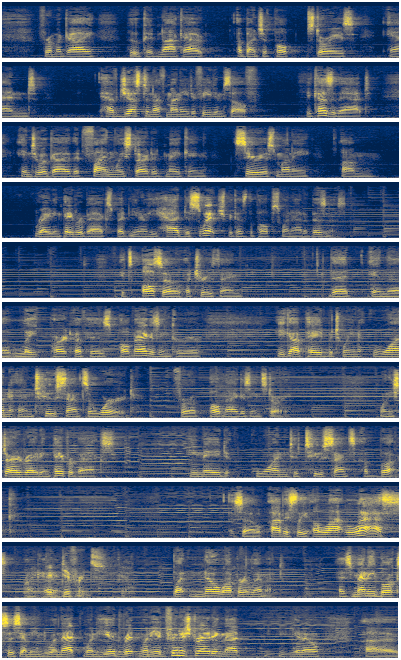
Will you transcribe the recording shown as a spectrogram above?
from a guy who could knock out a bunch of pulp stories and have just enough money to feed himself because of that, into a guy that finally started making serious money um, writing paperbacks, but you know he had to switch because the pulps went out of business. It's also a true thing that in the late part of his pulp magazine career, he got paid between one and two cents a word for a pulp magazine story. When he started writing paperbacks, he made one to two cents a book. So obviously a lot less. Right. Okay, Big difference. Yeah. But no upper limit. As many books as I mean, when that when he had written when he had finished writing that, you know, uh,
